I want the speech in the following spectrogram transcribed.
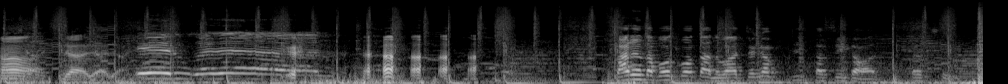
ਹਾਂ ਜਾ ਜਾ ਇਹ ਸਾਰਿਆਂ ਦਾ ਬਹੁਤ ਬਹੁਤ ਧੰਨਵਾਦ। ਚੰਗਾ ਜੀ ਸਤਿ ਸ੍ਰੀ ਅਕਾਲ। ਸਤਿ ਸ੍ਰੀ ਅਕਾਲ।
